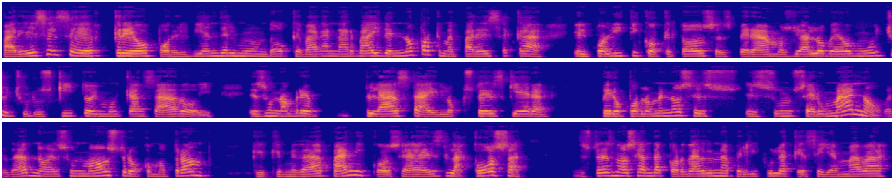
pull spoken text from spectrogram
parece ser, creo, por el bien del mundo, que va a ganar Biden, no porque me parece que el político que todos esperamos, ya lo veo muy chuchurusquito y muy cansado y es un hombre plasta y lo que ustedes quieran, pero por lo menos es, es un ser humano, ¿verdad? No es un monstruo como Trump, que, que me da pánico, o sea, es la cosa. Ustedes no se han de acordar de una película que se llamaba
